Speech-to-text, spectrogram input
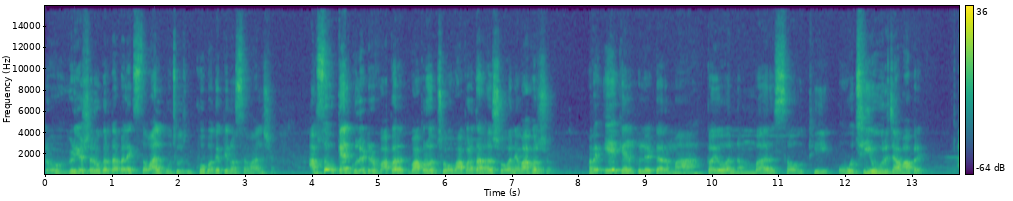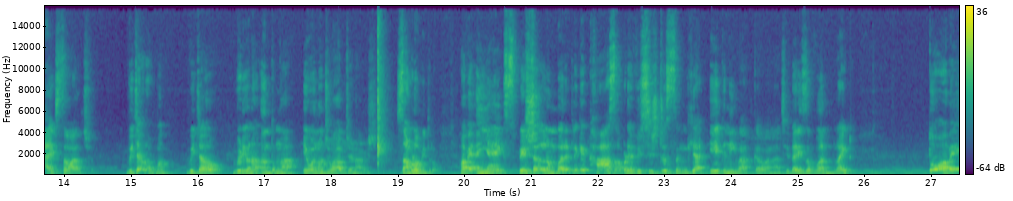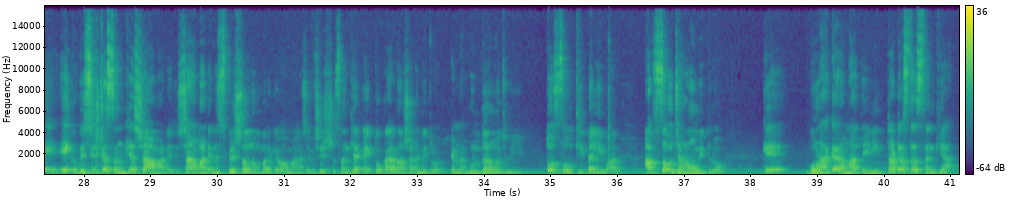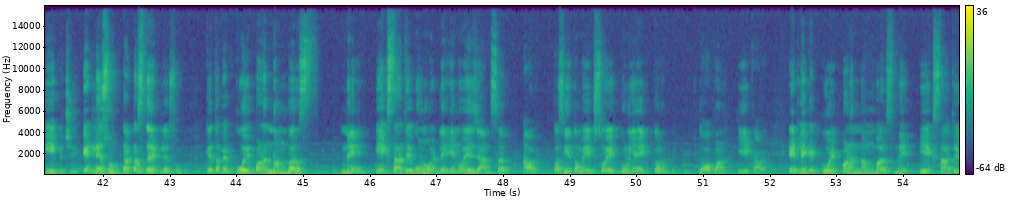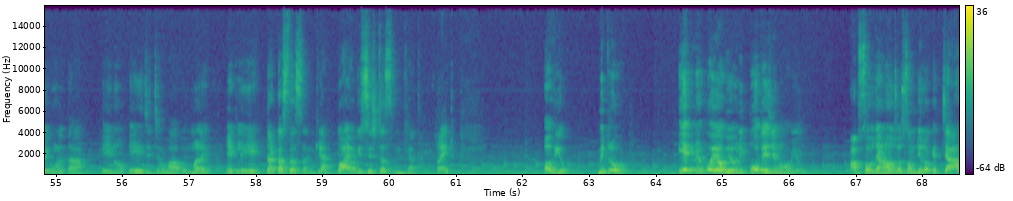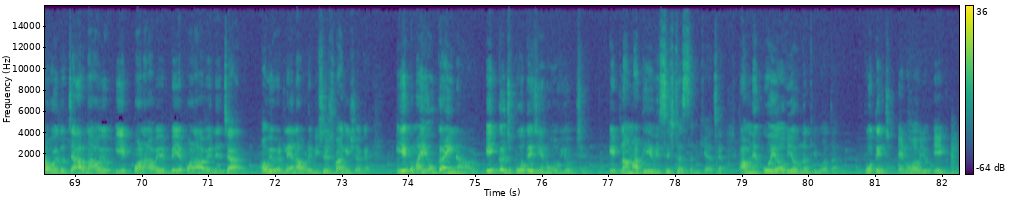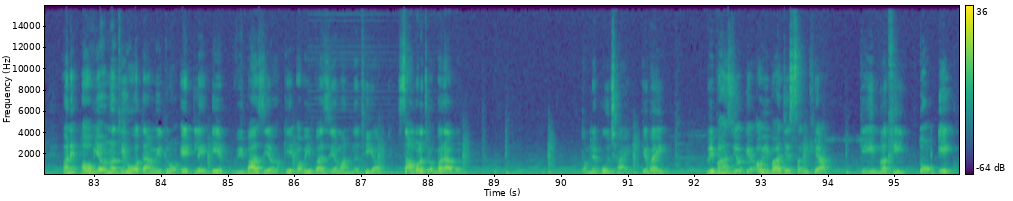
મિત્રો, વીડિયો શરૂ કરતા પહેલા એક સવાલ પૂછું છું. ખૂબ અગત્યનો સવાલ છે. આપ સૌ કેલ્ક્યુલેટર વાપર, વાપરો છો, વાપરતા હશો અને વાપરશો. હવે એ કેલ્ક્યુલેટરમાં કયો નંબર સૌથી ઓછી ઊર્જા વાપરે? આ એક સવાલ છે. વિચારો વિચારો. વિડીયોના અંતમાં એવાનો જવાબ જણાવીશ. સાંભળો મિત્રો. હવે અહીંયા એક સ્પેશિયલ નંબર એટલે કે ખાસ આપણે વિશિષ્ટ સંખ્યા એકની વાત કરવાના છે that is a one right તો હવે એક વિશિષ્ટ સંખ્યા શા માટે છે? શા માટે એને સ્પેશિયલ નંબર કહેવામાં આવે છે? વિશિષ્ટ સંખ્યા કંઈક તો કારણ હશે ને મિત્રો? એમના ગુણધર્મો જોઈએ. તો સૌથી પહેલી વાત, આપ સૌ જાણો મિત્રો કે ગુણાકાર માટેની તટસ્થ સંખ્યા એક છે. એટલે શું? તટસ્થ એટલે શું? કે તમે કોઈ પણ નંબર ને એક સાથે ગુણો એટલે એનો એ જ આન્સર આવે. પછી તમે એકસો એક ગુણ્યા એક કરો, તો પણ એક આવે. એટલે કે કોઈ પણ નંબર્સને એક સાથે ગુણતા એનો એ જ જવાબ મળે. એટલે એ તટસ્થ સંખ્યા તો આ વિશિષ્ટ સંખ્યા થઈ. રાઈટ અવયવ. મિત્રો એકને કોઈ અવયવ નહીં પોતે જ એનો અવયવ. આપ સૌ જાણો છો સમજી લો કે ચાર હોય તો ચાર ના અવયવ એક પણ આવે બે પણ આવે ને ચાર. અવયવ એટલે એના વડે વિશેષ ભાંગી શકાય. એકમાં એવું કાંઈ ના આવે. એક જ પોતે જ એનો અવયવ છે. એટલા માટે એ વિશિષ્ટ સંખ્યા છે. આમને કોઈ અવયવ નથી હોતા. પોતે જ એનો અવયવ એક. અને અવયવ નથી હોતા મિત્રો એટલે એ વિભાજ્ય કે અવિભાજ્યમાં નથી આવતી. સાંભળજો બરાબર. તમને પૂછાય કે ભાઈ, વિભાજ્ય કે અવિભાજ્ય સંખ્યા કે નથી, તો એક.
